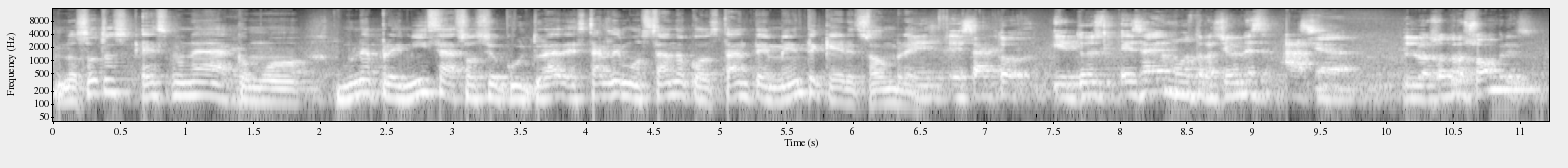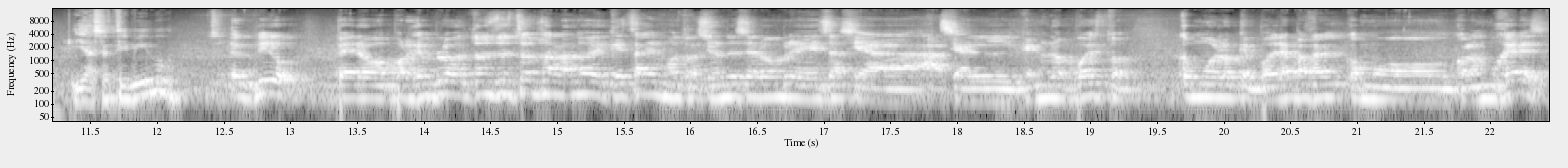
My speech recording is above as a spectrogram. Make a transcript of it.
Nosotros es una como una premisa sociocultural estar demostrando constantemente que eres hombre. exacto. Y entonces esa demostración es hacia los otros hombres. Y hacia ti mismo. Eh, Digo, pero por ejemplo, entonces estamos hablando de que esta demostración de ser hombre es hacia, hacia el género opuesto, como lo que podría pasar como con las mujeres,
